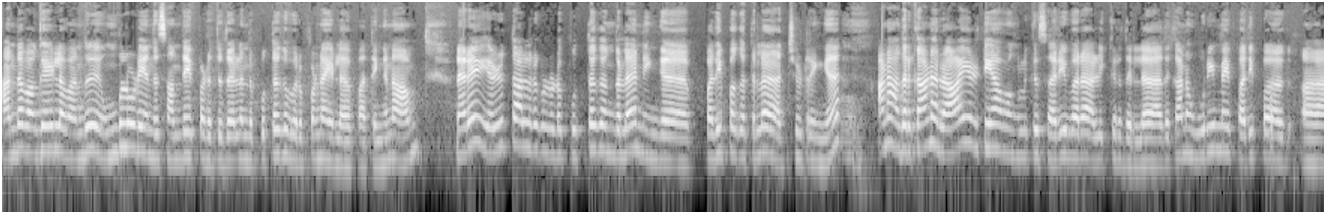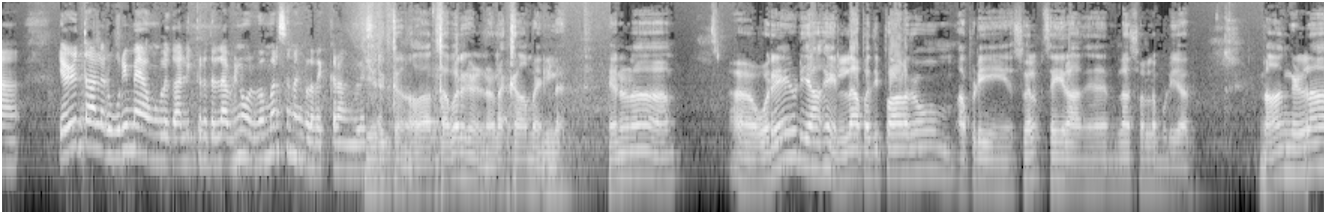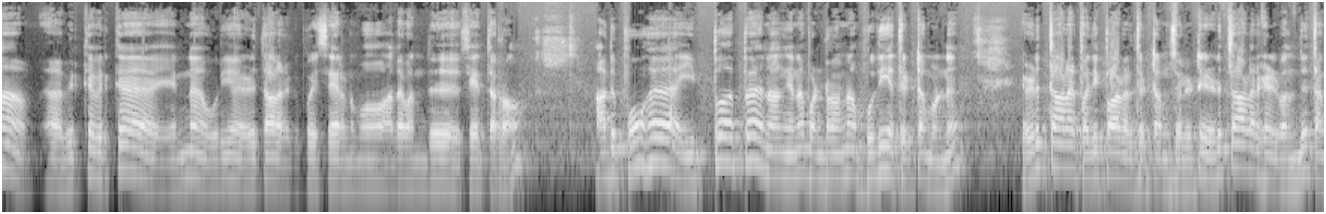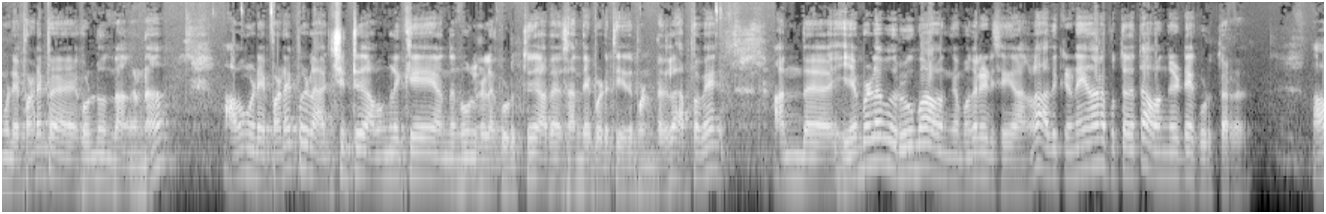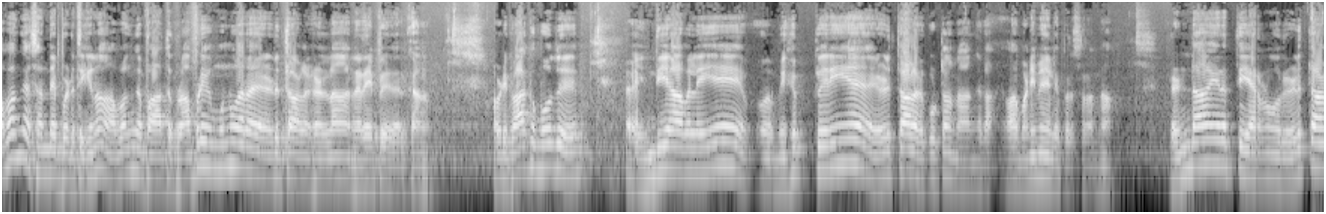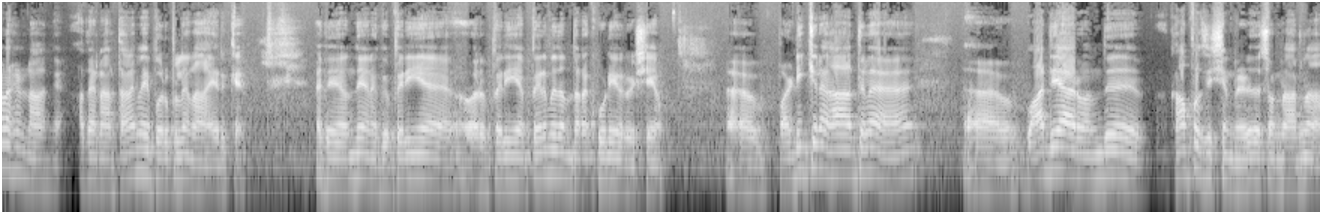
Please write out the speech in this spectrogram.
அந்த வகையில வந்து உங்களுடைய அந்த சந்தைப்படுத்துதல் அந்த புத்தக விற்பனையில பாத்தீங்கன்னா நிறைய எழுத்தாளர்களோட புத்தகங்களை நீங்க பதிப்பகத்துல அச்சிடுறீங்க. ஆனா அதற்கான ராயல்ட்டியும் அவங்களுக்கு சரிவர அளிக்கிறது இல்ல அதுக்கான உரிமை பதிப்ப எழுத்தாளர் உரிமை அவங்களுக்கு அளிக்கிறது இல்லை அப்படின்னு ஒரு விமர்சனங்களை வைக்கிறாங்களே இருக்காங்க. அதாவது தவறுகள் நடக்காமல் இல்லை. என்னென்னா ஒரேடியாக எல்லா பதிப்பாளரும் அப்படி சொல் செய்கிறாங்கலாம் சொல்ல முடியாது. நாங்கள்லாம் விற்க விற்க என்ன உரிய எழுத்தாளருக்கு போய் சேரணுமோ அதை வந்து சேர்த்துறோம் அது போக இப்போ இப்போ நாங்கள் என்ன பண்ணுறோன்னா புதிய திட்டம் ஒன்று எழுத்தாளர் பதிப்பாளர் திட்டம் சொல்லிட்டு எழுத்தாளர்கள் வந்து தங்களுடைய படைப்பை கொண்டு வந்தாங்கன்னா அவங்களுடைய படைப்புகளை அச்சிட்டு அவங்களுக்கே அந்த நூல்களை கொடுத்து அதை சந்தைப்படுத்தி இது பண்ணுறதுல அப்போவே அந்த எவ்வளவு ரூபா அவங்க முதலீடு செய்கிறாங்களோ அதுக்கு இணையான புத்தகத்தை அவங்ககிட்டே கொடுத்துட்றது அவங்க சந்தைப்படுத்திக்கணும் அவங்க பார்த்துக்கணும். அப்படி முன்வர எழுத்தாளர்கள்லாம் நிறைய பேர் இருக்காங்க. அப்படி பார்க்கும்போது இந்தியாவிலேயே மிகப்பெரிய எழுத்தாளர் கூட்டம் நாங்கள் தான் மணிமேலை மணிமேகலை பிரசுரம் தான் ரெண்டாயிரத்தி இரநூறு எழுத்தாளர்கள் நாங்கள் அதை நான் தலைமை பொறுப்பில் நான் இருக்கேன். அது வந்து எனக்கு பெரிய ஒரு பெரிய பெருமிதம் தரக்கூடிய ஒரு விஷயம். படிக்கிற காலத்தில் வாத்தியார் வந்து காம்போசிஷன் எழுத சொன்னார்னா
